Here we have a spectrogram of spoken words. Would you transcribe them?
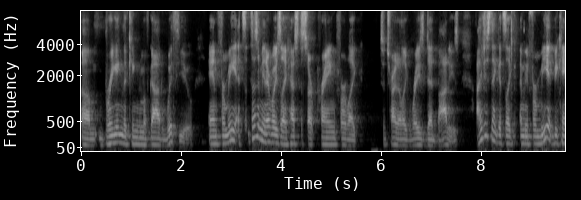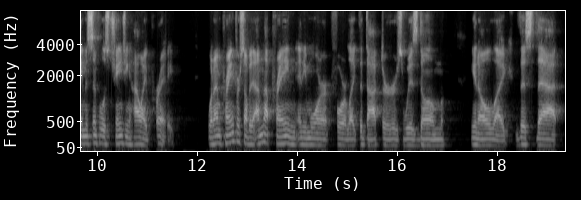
um, bringing the kingdom of God with you. And for me, it doesn't mean everybody's like has to start praying for like to try to like raise dead bodies. I just think it's like I mean, for me, it became as simple as changing how I pray. When I'm praying for somebody, I'm not praying anymore for like the doctor's wisdom, you know, like this, that,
